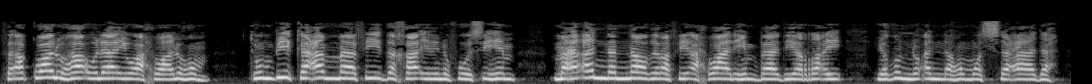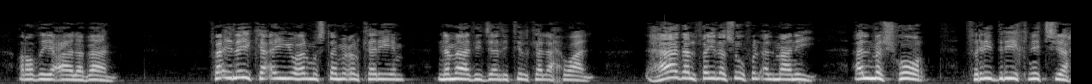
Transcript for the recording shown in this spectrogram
فأقوال هؤلاء وأحوالهم تنبيك عما في دخائل نفوسهم مع أن الناظر في أحوالهم بادي الرأي يظن أنهم والسعادة رضيع لبان. فإليك أيها المستمع الكريم نماذج لتلك الأحوال. هذا الفيلسوف الألماني المشهور فريدريك نيتشه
